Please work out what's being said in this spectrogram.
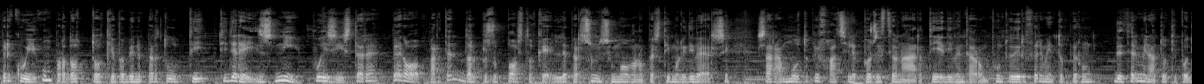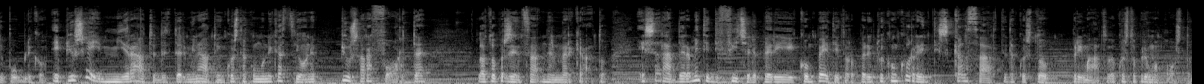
Per cui un prodotto che va bene per tutti, ti direi SNI può esistere, però partendo dal presupposto che le persone si muovono per stimoli diversi, sarà molto più facile posizionarti e diventare un punto di riferimento per un determinato tipo di pubblico. E più sei mirato e determinato in questa comunicazione, più sarà forte la tua presenza nel mercato e sarà veramente difficile per i competitor, per i tuoi concorrenti scalzarti da questo primato, da questo primo posto.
